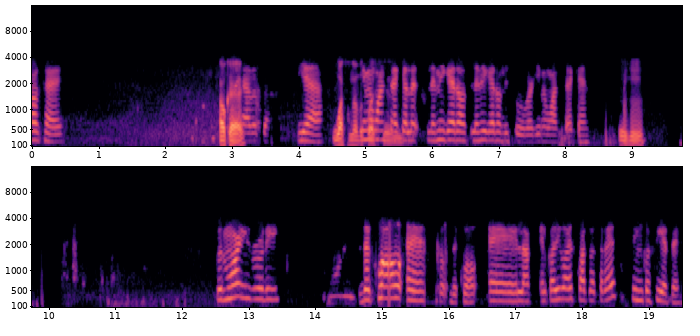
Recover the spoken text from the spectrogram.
Yeah. okay. Okay. They have a- Yeah. What's another Give me question? one second. Let, let me get on. Let me get on this Uber. Give me one second. Mm-hmm. Good morning, Rudy. The eh, co- the quote, eh, la, el código es 4357.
